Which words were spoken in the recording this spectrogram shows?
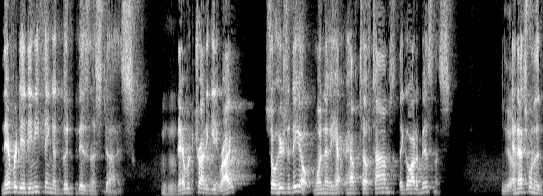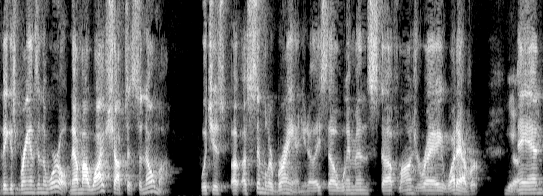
never did anything a good business does, mm-hmm. never tried to get right. So here's the deal: when they have, have tough times, they go out of business. Yeah. And that's one of the biggest brands in the world. Now, my wife shops at Sonoma, which is a, a similar brand. You know, they sell women's stuff, lingerie, whatever. Yeah. And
